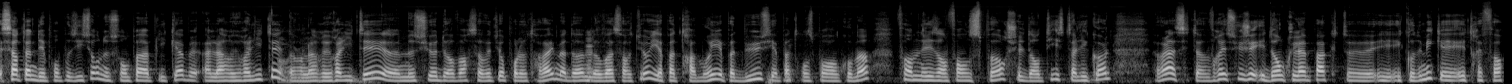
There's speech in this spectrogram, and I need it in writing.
certaines des propositions ne sont pas applicables à la ruralité. Dans la ruralité, euh, monsieur doit avoir sa voiture pour le travail, madame doit avoir sa voiture, il n'y a pas de tramway, il n'y a pas de bus, il n'y a pas de transport en commun. Il faut emmener les enfants au sport, chez le dentiste, à l'école. Voilà, c'est un vrai sujet. Et donc l'impact économique est, est, très fort.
